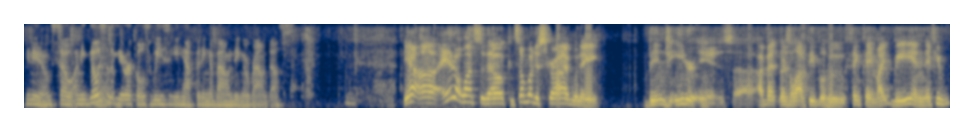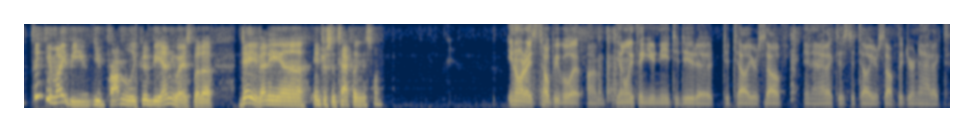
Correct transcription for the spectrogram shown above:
You know, so I mean, those Yeah. are the miracles we see happening abounding around us. Yeah, uh, Anna wants to know can someone describe what a binge eater is? Uh, I bet there's a lot of people who think they might be, and if you think you might be, you, you probably could be anyways. But uh, Dave, any uh, interest in tackling this one? You know what I tell people? Um, the only thing you need to do to to tell yourself an addict is to tell yourself that you're an addict.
